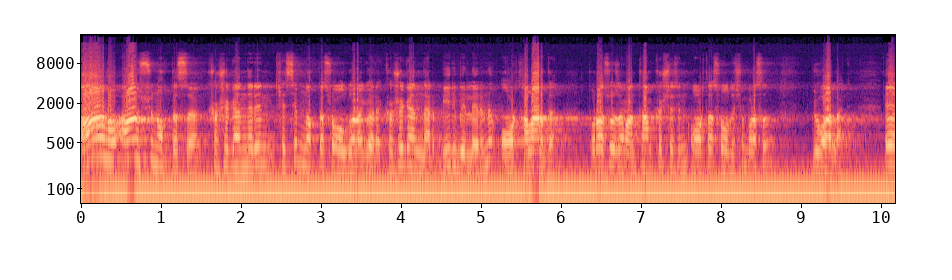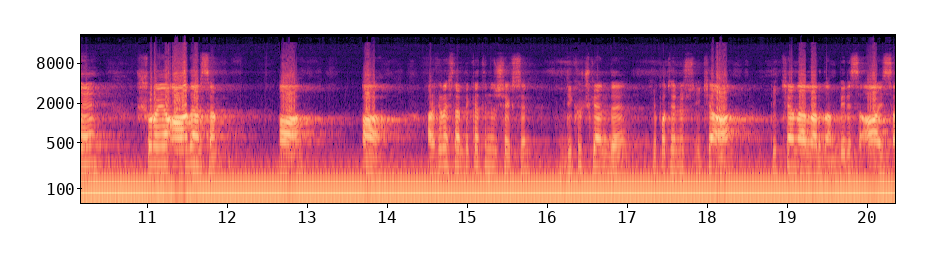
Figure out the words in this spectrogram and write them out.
A, A üssü noktası köşegenlerin kesim noktası olduğuna göre köşegenler birbirlerini ortalardı. Burası o zaman tam köşesinin ortası olduğu için burası yuvarlak. E şuraya A dersem A, A. Arkadaşlar dikkatinizi çeksin. Dik üçgende hipotenüs 2A, dik kenarlardan birisi A ise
